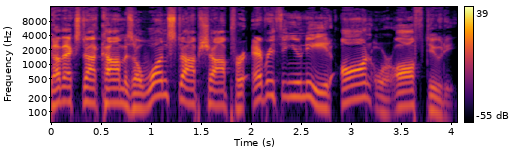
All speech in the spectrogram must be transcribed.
GovX.com is a one stop shop for everything you need on or off duty.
